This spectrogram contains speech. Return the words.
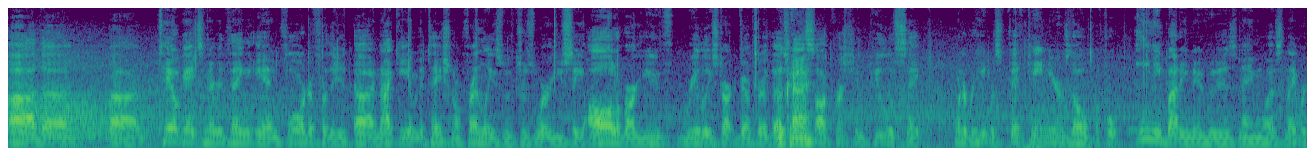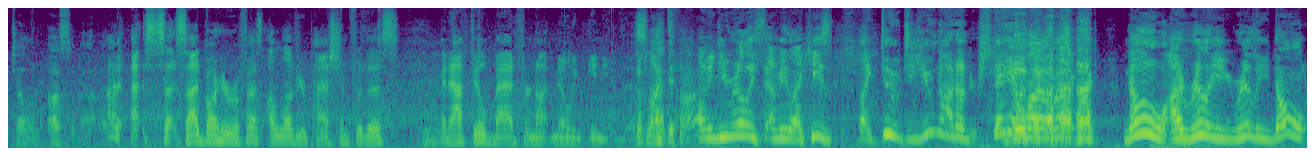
uh, the uh, tailgates and everything in Florida for the uh, Nike Invitational Friendlies, which is where you see all of our youth really start to go through. Those Okay. guys saw Christian Pulisic whenever he was 15 years old before anybody knew who his name was, and they were telling us about it. I, I, sidebar here, real fast. I love your passion for this, and I feel bad for not knowing any of this. Like, I mean, you really. I mean, like he's like, dude, do you not understand? why I'm act- like, no, I really, really don't.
